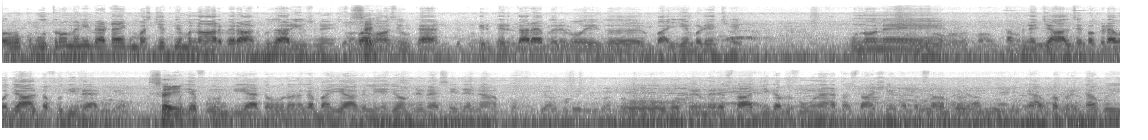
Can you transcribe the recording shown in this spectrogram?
और वो कबूतरों में नहीं बैठा एक मस्जिद के मनार पे रात गुजारी उसने। सुबह वहाँ से उठा है। फिर फिरता रहा फिर वो एक भाई हैं बड़े अच्छे। उन्होंने अपने जाल से पकड़ा वो जाल पे खुद ही बैठ गया। सही। मुझे फ़ोन किया तो उन्होंने कहा भाई आगे ले जाओ हमने वैसे ही देना है आपको। तो वो फिर मेरे उस्ताद जी का भी फ़ोन आया था उस्ताद शेख अतर साहब का कि आपका परिंदा कोई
